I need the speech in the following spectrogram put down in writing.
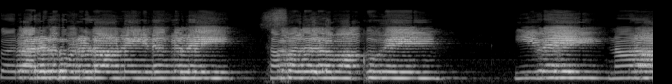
கரடு முரடான இடங்களை சமதளமாக்குவேன். இவை நான்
